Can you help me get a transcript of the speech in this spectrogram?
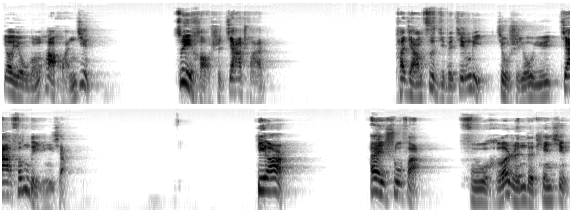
要有文化环境，最好是家传。他讲自己的经历就是由于家风的影响。第二，爱书法符合人的天性，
